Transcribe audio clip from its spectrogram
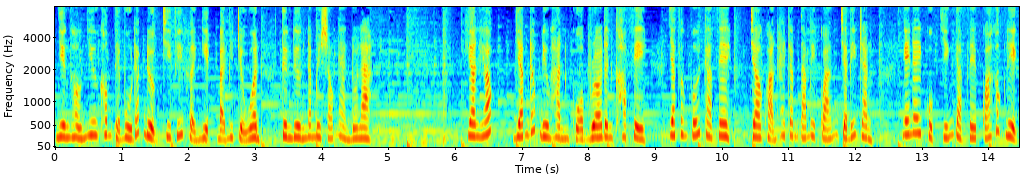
nhưng hầu như không thể bù đắp được chi phí khởi nghiệp 70 triệu won, tương đương 56.000 đô la. Hyun Hyuk, giám đốc điều hành của Broden Coffee, nhà phân phối cà phê cho khoảng 280 quán cho biết rằng, ngày nay cuộc chiến cà phê quá khốc liệt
